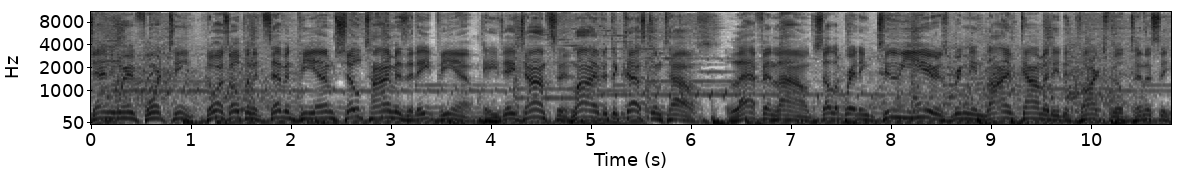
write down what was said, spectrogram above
January 14th. Doors open at 7 p.m. Showtime is at 8 p.m. AJ Johnson, live at the Customs House. Laugh and Lounge, celebrating two years bringing live comedy to Clarksville, Tennessee.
